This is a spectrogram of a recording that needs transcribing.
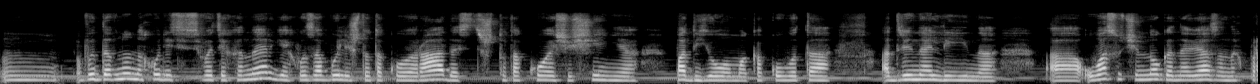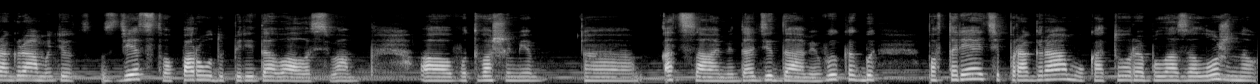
вы давно находитесь в этих энергиях, вы забыли, что такое радость, что такое ощущение подъема, какого-то адреналина. А, у вас очень много навязанных программ идет с детства, по роду передавалось вам, а, вот вашими отцами, да, дедами. Вы как бы повторяете программу, которая была заложена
